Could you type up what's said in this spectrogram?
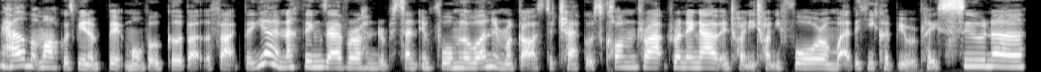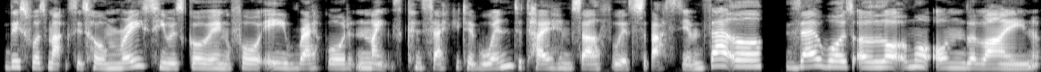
Helmut Marko's been a bit more vocal about the fact that, yeah, nothing's ever 100% in Formula One in regards to Checo's contract running out in 2024 and whether he could be replaced sooner. This was Max's home race. He was going for a record ninth consecutive win to tie himself with Sebastian Vettel there was a lot more on the line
